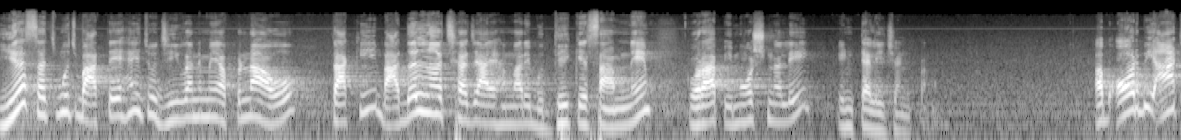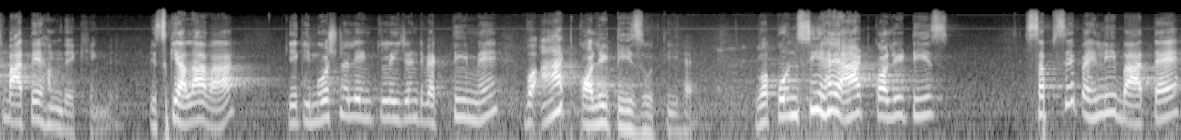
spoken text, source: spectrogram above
यह सचमुच बातें हैं जो जीवन में अपनाओ ताकि बादल न छा जाए हमारी बुद्धि के सामने और आप इमोशनली इंटेलिजेंट बनो। अब और भी आठ बातें हम देखेंगे। इसके अलावा कि एक इमोशनली इंटेलिजेंट व्यक्ति में वो आठ क्वालिटीज होती है। वह कौन सी है आठ क्वालिटीज सबसे पहली बात है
